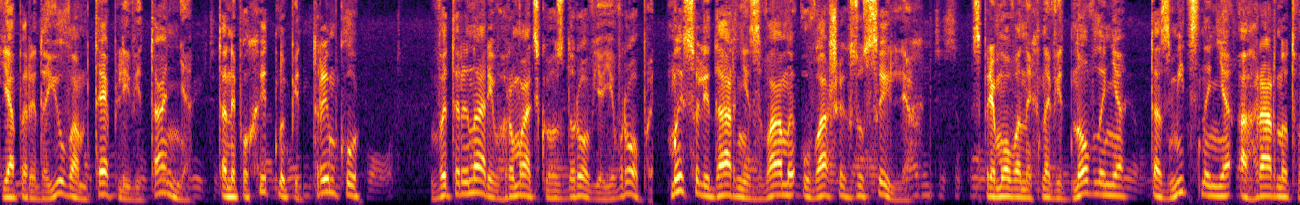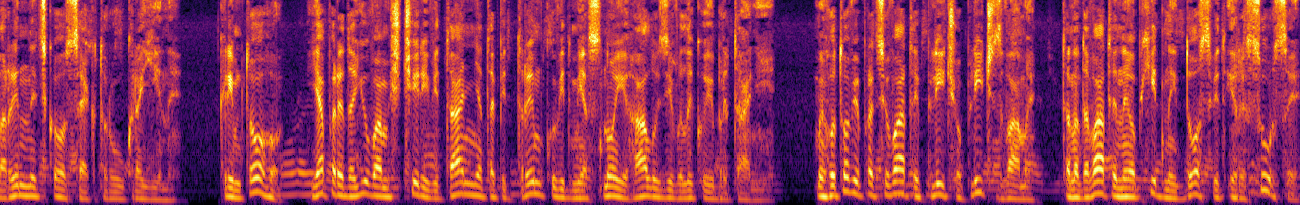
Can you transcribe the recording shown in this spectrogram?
я передаю вам теплі вітання та непохитну підтримку ветеринарів громадського здоров'я Європи. Ми солідарні з вами у ваших зусиллях, спрямованих на відновлення та зміцнення аграрно-тваринницького сектору України. Крім того, я передаю вам щирі вітання та підтримку від м'ясної галузі Великої Британії. Ми готові працювати пліч о пліч з вами та надавати необхідний досвід і ресурси,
